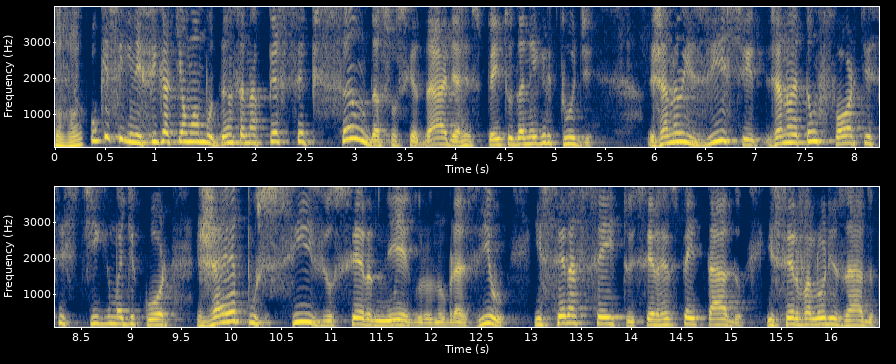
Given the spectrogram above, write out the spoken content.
uhum. o que significa que é uma mudança na percepção da sociedade a respeito da negritude. Já não existe, já não é tão forte esse estigma de cor. Já é possível ser negro no Brasil e ser aceito, e ser respeitado, e ser valorizado.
